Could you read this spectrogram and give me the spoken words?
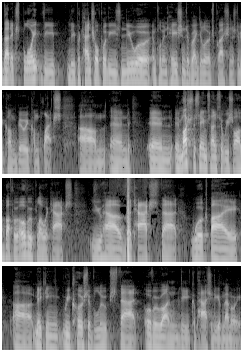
that exploit the, the potential for these newer implementations of regular expressions to become very complex. Um, and in, in much the same sense that we saw buffer overflow attacks, you have attacks that work by uh, making recursive loops that overrun the capacity of memory.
